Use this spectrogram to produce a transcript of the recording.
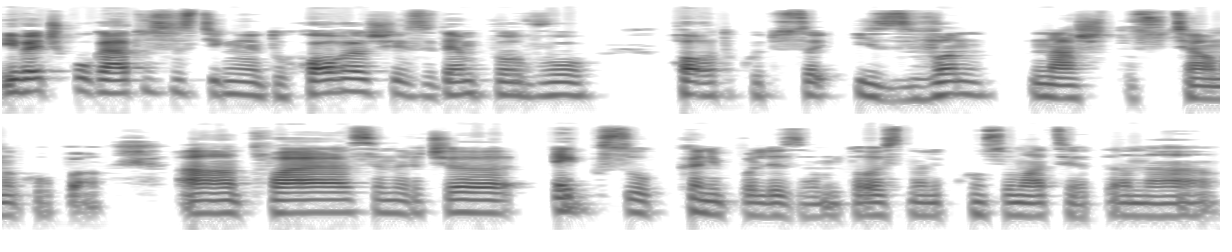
И вече когато се стигне до хора, ще изедем първо хората, които са извън нашата социална група. А, това се нарича ексоканипализъм, т.е. Нали, консумацията на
